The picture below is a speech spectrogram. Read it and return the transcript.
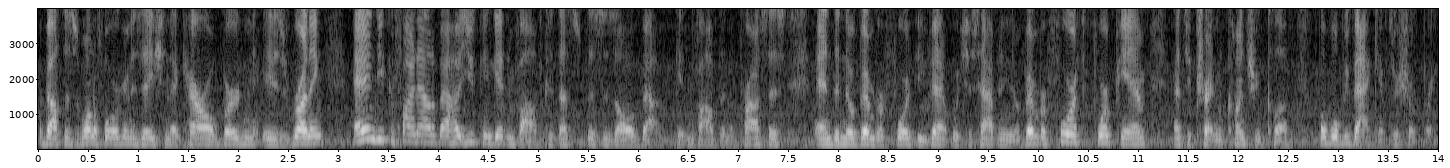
about this wonderful organization that Carol Burden is running. And you can find out about how you can get involved, because that's what this is all about. Get involved in the process. And the November 4th event, which is happening November 4th, 4 p.m. at the Trenton Country Club. But we'll be back after a short break.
